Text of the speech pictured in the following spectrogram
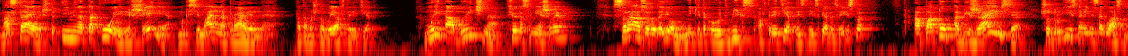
настаивать, что именно такое решение максимально правильное, потому что вы авторитет. Мы обычно все это смешиваем, сразу выдаем некий такой вот микс авторитетности и свидетельства, а потом обижаемся, что другие с нами не согласны.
